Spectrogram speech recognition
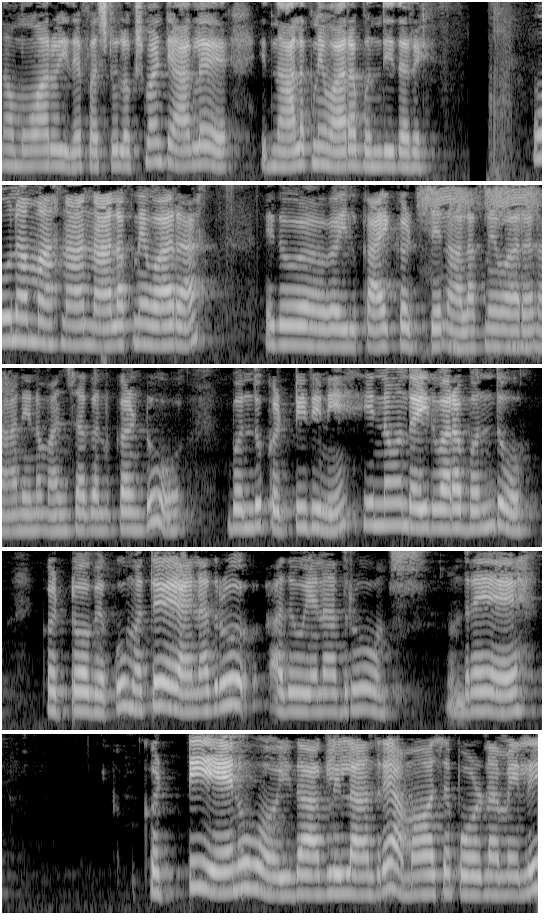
ನಮ್ಮ ಮೂವರು ಇದೆ ಫಸ್ಟು ಲಕ್ಷ್ಮಣ್ ಆಗಲೇ ಇದು ನಾಲ್ಕನೇ ವಾರ ಬಂದಿದ್ದಾರೆ. ಹ್ಞೂನಮ್ಮ ನಾನು ನಾಲ್ಕನೇ ವಾರ. ಇದು, ಇಲ್ಲಿ ಕಾಯಿ ಕಟ್ಟಿದೆ ನಾಲ್ಕನೇ ವಾರ. ನಾನೇನು ಮನ್ಸಾಗ ಅಂದ್ಕೊಂಡು ಬಂದು ಕಟ್ಟಿದ್ದೀನಿ. ಇನ್ನೂ ಒಂದು ಐದು ವಾರ ಬಂದು ಕಟ್ಟೋಗಬೇಕು. ಮತ್ತು ಏನಾದರೂ, ಅದು ಏನಾದರೂ ಅಂದರೆ ಕಟ್ಟಿ ಏನು ಇದಾಗಲಿಲ್ಲ ಅಂದರೆ ಅಮಾವಾಸ್ಯೆ ಪೌರ್ಣಮಿಲಿ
